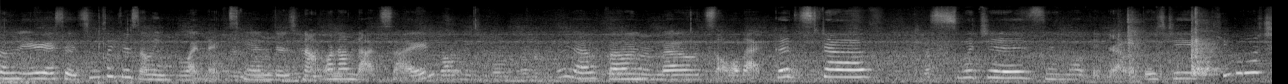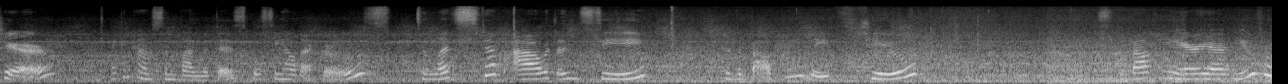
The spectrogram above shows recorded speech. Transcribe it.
phone area so it seems like there's only one nightstand. There's not one on that side. There we go phone remotes all that good stuff. Switches and we'll figure out what those do. Cute little chair. Have some fun with this. We'll see how that goes. So let's step out and see where the balcony leads to. The balcony area, beautiful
